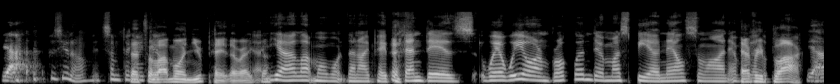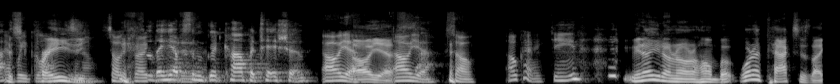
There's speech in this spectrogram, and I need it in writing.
Yeah. because you know it's something. That's I a do. lot more than you pay though, right? Uh, yeah, a lot more than I pay. But then there's where we are in Brooklyn. There must be a nail salon every, Every other block. Yeah. It's every block, crazy. You know? So it's very. So they have some good competition. Oh yeah. Oh yes. Oh yeah. So Okay, Gene. You know you don't own a home, but what are taxes like?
